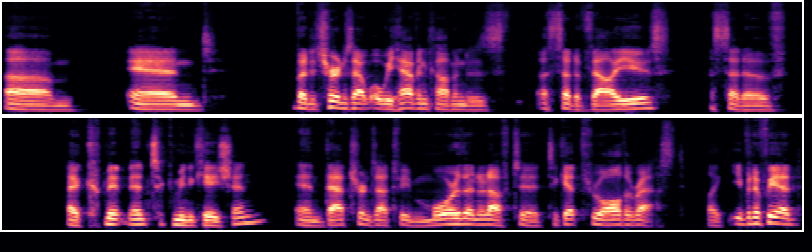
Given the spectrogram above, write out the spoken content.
Um, and, but it turns out what we have in common is a set of values, a set of a commitment to communication. And that turns out to be more than enough to, to get through all the rest. Like, even if we had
